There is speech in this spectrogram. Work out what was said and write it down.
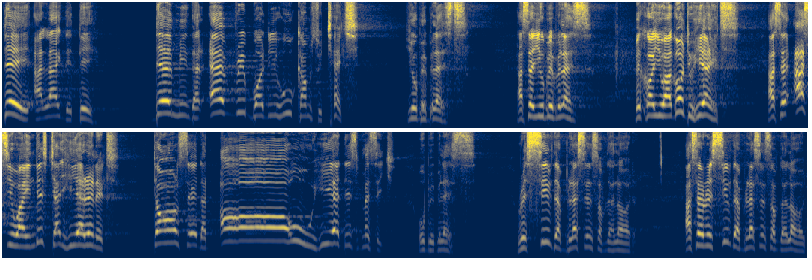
they, I like the day. They mean that everybody who comes to church, you'll be blessed. I said, You'll be blessed because you are going to hear it. I said, As you are in this church hearing it, Doll said that all who hear this message will be blessed. Receive the blessings of the Lord. I said, Receive the blessings of the Lord.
